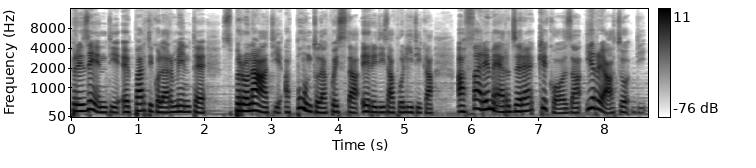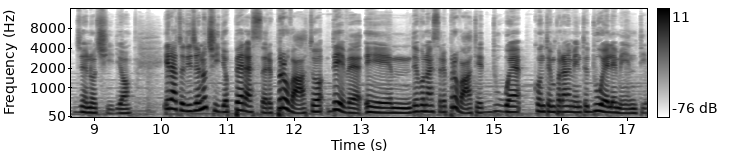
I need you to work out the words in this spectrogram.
presenti e particolarmente spronati appunto da questa eredità politica a far emergere che cosa? Il reato di genocidio. Il reato di genocidio per essere provato deve, ehm, devono essere provate due, contemporaneamente due elementi.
